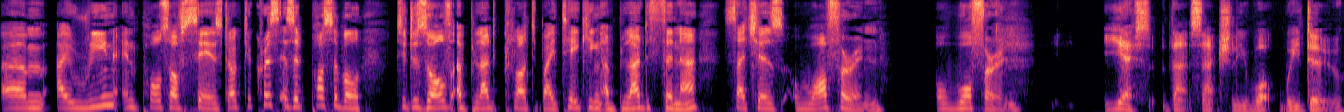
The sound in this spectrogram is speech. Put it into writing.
um, Irene in Paulshof says, Dr. Chris, is it possible to dissolve a blood clot by taking a blood thinner such as warfarin or warfarin? Yes, that's actually what we do.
